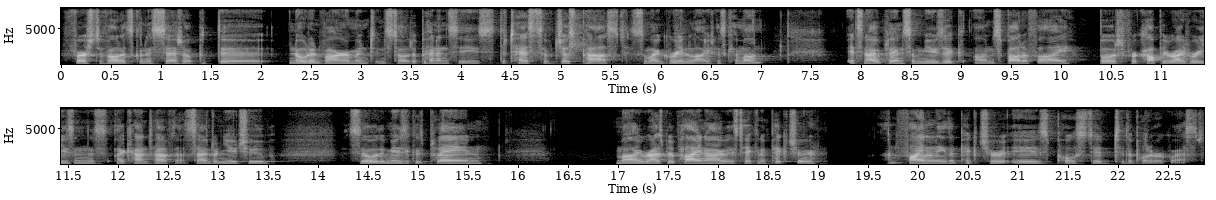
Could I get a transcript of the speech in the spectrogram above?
First of all, it's going to set up the node environment, install dependencies. The tests have just passed, so my green light has come on. It's now playing some music on Spotify, but for copyright reasons, I can't have that sound on YouTube. So the music is playing. My Raspberry Pi now is taking a picture. And finally, the picture is posted to the pull request.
